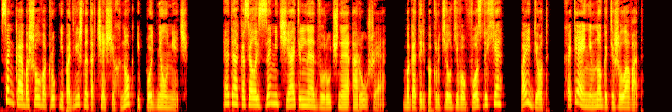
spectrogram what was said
Санька обошел вокруг неподвижно торчащих ног и поднял меч. Это оказалось замечательное двуручное оружие — Богатырь покрутил его в воздухе. Пойдет, хотя и немного тяжеловат.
